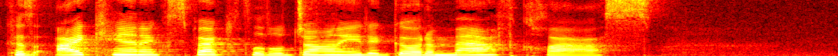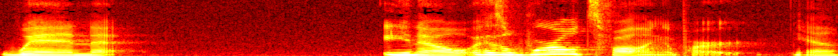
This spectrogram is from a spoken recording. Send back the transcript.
Because I can't expect little Johnny to go to math class when, you know, his world's falling apart Yeah.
